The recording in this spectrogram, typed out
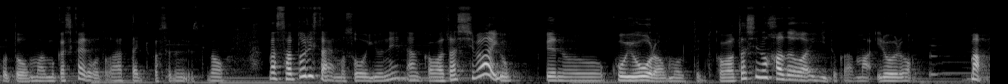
ことを、まあ、昔書いたことがあったりとかするんですけど、まあ、悟りさえもそういうねなんか私はよあのこういうオーラを持ってるとか私の肌はいいとか、まあ、いろいろ、ま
